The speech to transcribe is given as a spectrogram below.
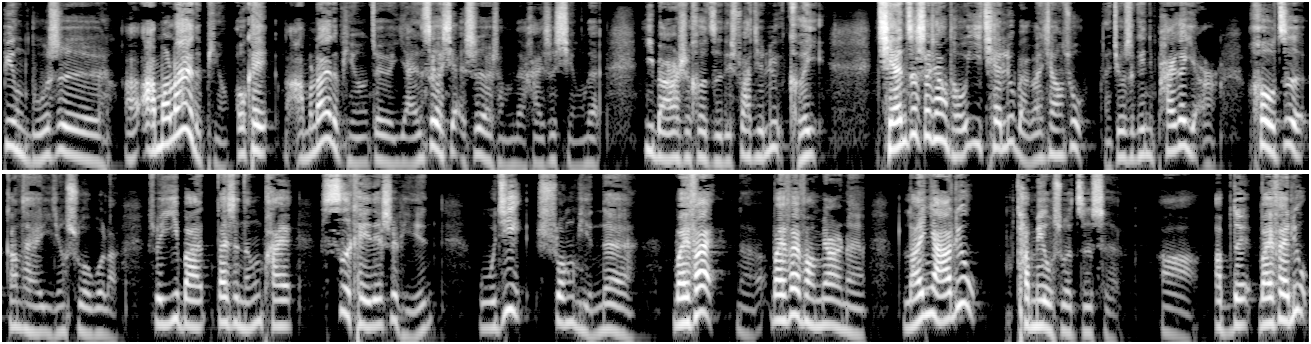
并不是啊，AMOLED 屏，OK，那 AMOLED 屏这个颜色显示啊什么的还是行的，一百二十赫兹的刷新率可以。前置摄像头一千六百万像素，那就是给你拍个影儿。后置刚才已经说过了，所以一般，但是能拍四 K 的视频。五 G 双频的 WiFi，那 WiFi 方面呢，蓝牙六它没有说支持啊啊不对，WiFi 六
